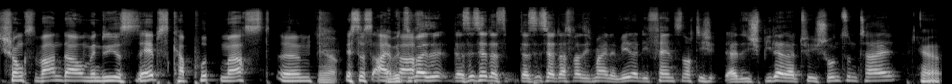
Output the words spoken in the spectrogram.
die Chancen waren da und wenn du das selbst kaputt machst, ähm, Ja. ist das Ja, einfach. beziehungsweise, das ist ja das, das ist ja das, was ich meine. Weder die Fans noch die, also die Spieler natürlich schon zum Teil, ja,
